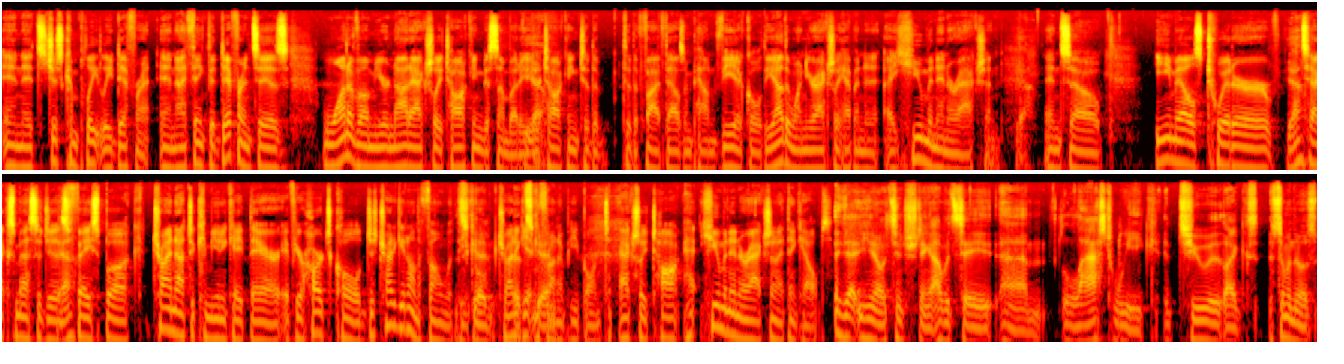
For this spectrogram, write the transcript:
and it's just completely different. And I think the difference is one of them you're not actually talking to somebody, yeah. you're talking to the to the 5000 pound vehicle. The other one you're actually having a, a human interaction. Yeah. And so emails, Twitter, yeah. text messages, yeah. Facebook. Try not to communicate there. If your heart's cold, just try to get on the phone with That's people. Good. Try to That's get in good. front of people and actually talk. Human interaction, I think, helps. Yeah, you know, it's interesting. I would say um, last week, two like some of the most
